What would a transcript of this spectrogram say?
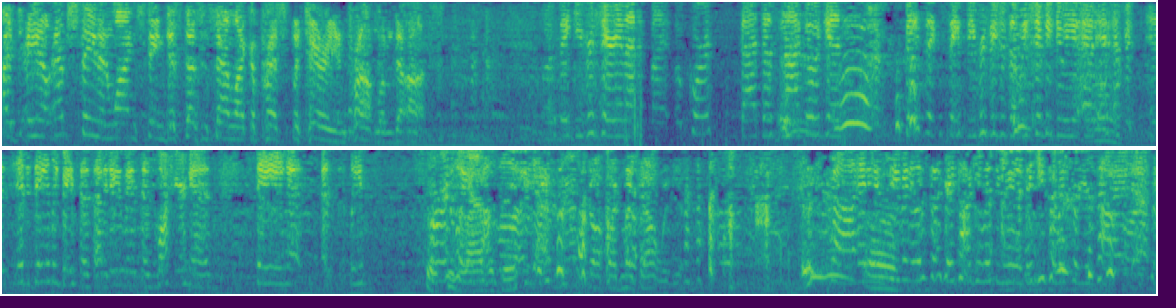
I, you know, Epstein and Weinstein just doesn't sound like a Presbyterian problem to us. Well, thank you for sharing that. But of course, that does not go against basic safety procedures that we should be doing at, at, at, a daily basis, on a daily basis, washing your hands, staying at, at least so far away as possible. Yeah, I'd make out with you. well, and, and uh, Stephen, it was so great talking with you, and thank you so much for your time.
